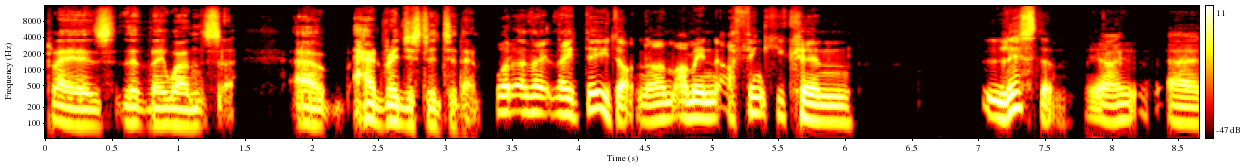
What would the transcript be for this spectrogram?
players that they once uh, had registered to them. Well, they, they do, Dotun. I mean, I think you can list them. You know, uh,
